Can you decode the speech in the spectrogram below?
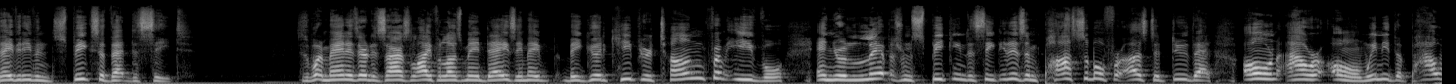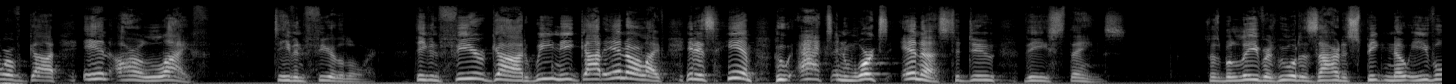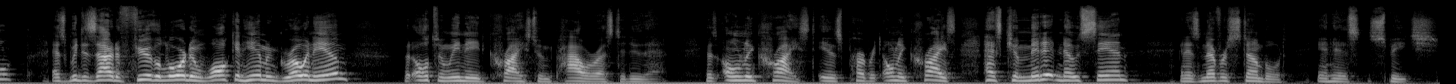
David even speaks of that deceit. He says, What man is there desires life and loves many days? He may be good. Keep your tongue from evil and your lips from speaking deceit. It is impossible for us to do that on our own. We need the power of God in our life to even fear the Lord. To even fear God, we need God in our life. It is Him who acts and works in us to do these things. So, as believers, we will desire to speak no evil as we desire to fear the Lord and walk in Him and grow in Him. But ultimately, we need Christ to empower us to do that. Because only Christ is perfect. Only Christ has committed no sin and has never stumbled in his speech.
